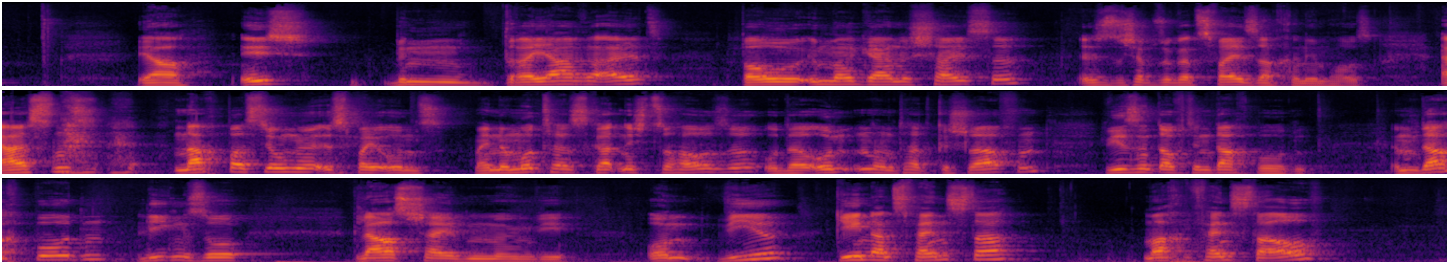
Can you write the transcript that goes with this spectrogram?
ja, ich bin drei Jahre alt, baue immer gerne Scheiße. Also ich habe sogar zwei Sachen im Haus. Erstens, Nachbarsjunge ist bei uns. Meine Mutter ist gerade nicht zu Hause oder unten und hat geschlafen. Wir sind auf dem Dachboden. Im Dachboden liegen so Glasscheiben irgendwie. Und wir gehen ans Fenster, machen Fenster auf,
